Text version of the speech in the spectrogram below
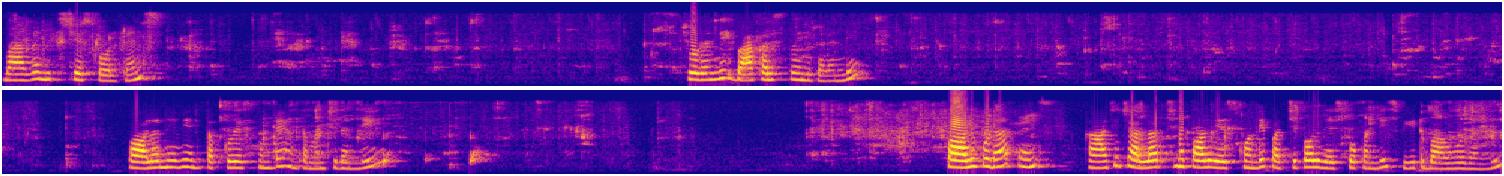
బాగా మిక్స్ చేసుకోవాలి ఫ్రెండ్స్ చూడండి బాగా కలిసిపోయింది కదండి. పాలు అనేవి ఎంత తక్కువ వేసుకుంటే అంత మంచిదండి. పాలు కూడా ఫ్రెండ్స్ కాచి చల్లార్చిన పాలు వేసుకోండి పచ్చి పాలు వేసుకోకండి స్వీట్ బాగోదండి.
